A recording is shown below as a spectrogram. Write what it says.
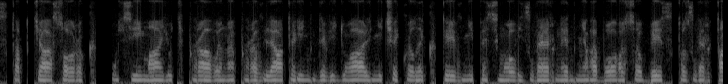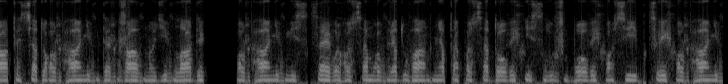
Стаття 40. Усі мають право направляти індивідуальні чи колективні письмові звернення або особисто звертатися до органів державної влади, органів місцевого самоврядування та посадових і службових осіб цих органів,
